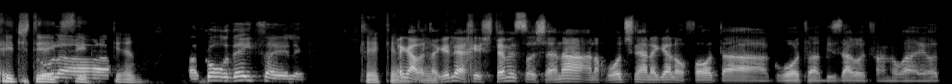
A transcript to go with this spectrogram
HTHC, ה- כן. ה coordinates האלה. כן, כן. רגע, אבל כן. תגיד לי, אחי, 12 שנה, אנחנו עוד שנייה נגיע להופעות הגרועות והביזאריות והנוראיות,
